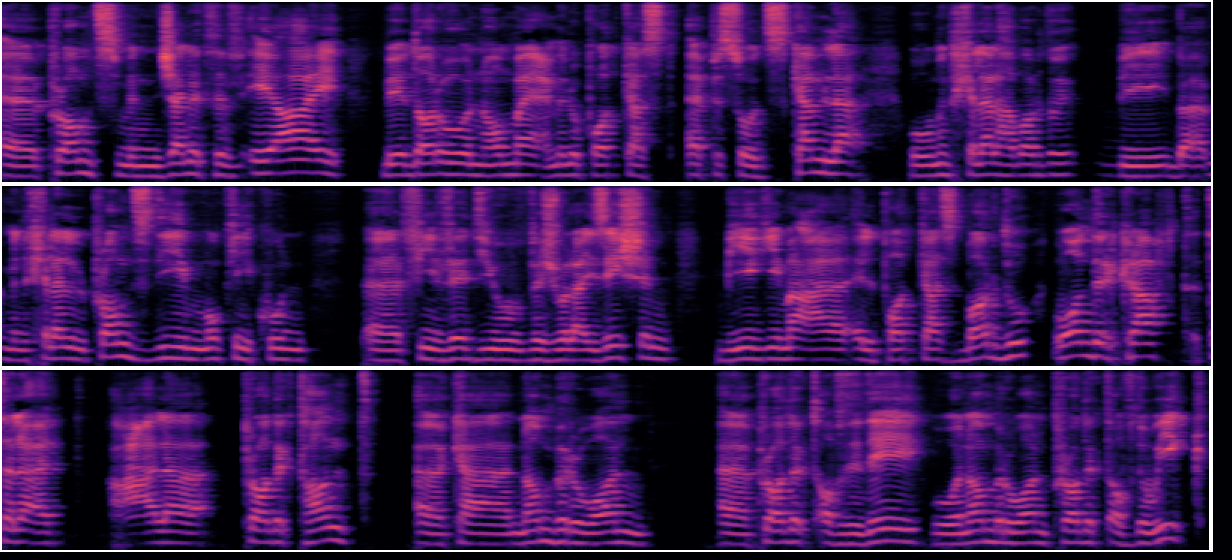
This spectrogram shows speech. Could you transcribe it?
prompts من generative AI بيقدروا إن هم يعملوا podcast episodes كاملة ومن خلالها برضو من خلال ال prompts دي ممكن يكون آه، في فيديو visualization بيجي مع البودكاست برضو. Wondercraft طلعت على Product Hunt ك number 1 product of the day و number 1 product of the week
